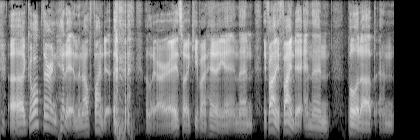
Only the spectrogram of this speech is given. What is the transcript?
uh, go up there and hit it, and then I'll find it. I was like, all right. So I keep on hitting it, and then they finally find it, and then pull it up, and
